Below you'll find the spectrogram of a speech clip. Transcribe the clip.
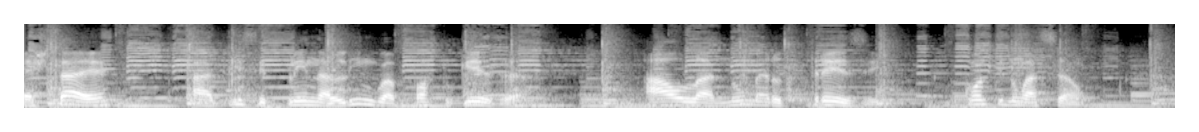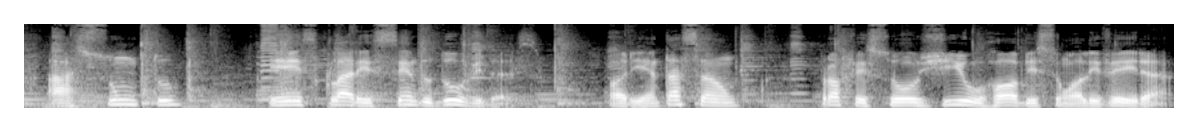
Esta é a disciplina Língua Portuguesa, aula número 13. Continuação. Assunto Esclarecendo dúvidas. Orientação: Professor Gil Robson Oliveira.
